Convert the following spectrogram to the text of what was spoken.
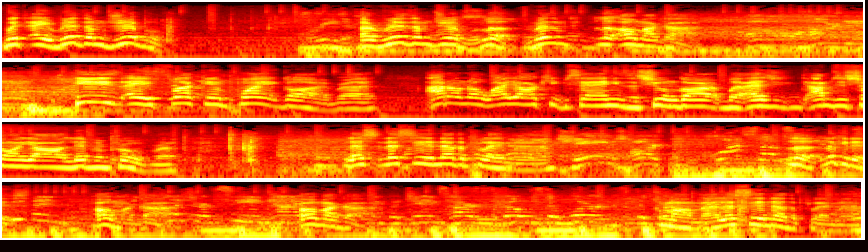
With a rhythm dribble. A rhythm dribble. Look, rhythm. Look, oh my God. He's a fucking point guard, bruh. I don't know why y'all keep saying he's a shooting guard, but as you, I'm just showing y'all living proof, bro. Let's let's see another play, man. james Look, look at this. Oh my God. Oh my God. Come on, man. Let's see another play, man.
